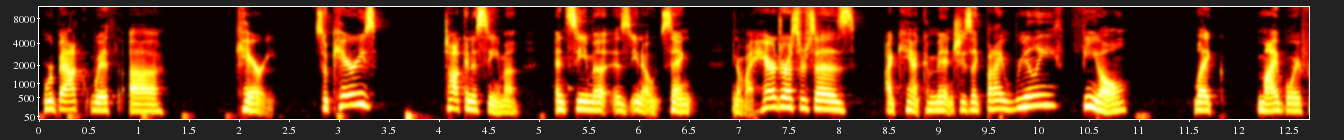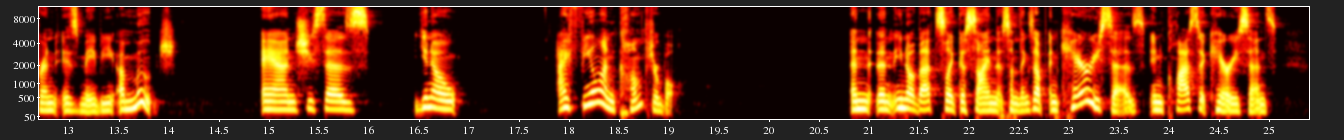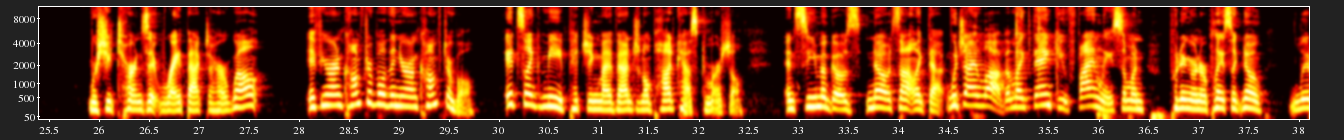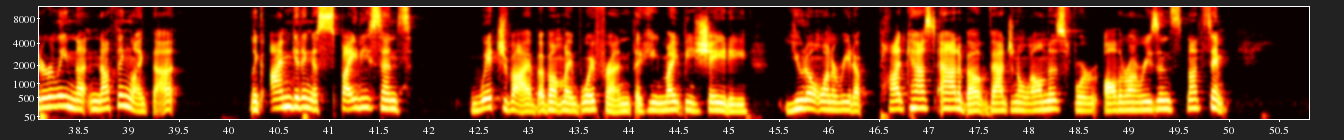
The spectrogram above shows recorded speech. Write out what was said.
we're back with uh Carrie. So Carrie's talking to Seema, and Seema is, you know, saying, you know, my hairdresser says I can't commit. And she's like, but I really feel like my boyfriend is maybe a mooch. And she says, you know, I feel uncomfortable. And, and, you know, that's like a sign that something's up. And Carrie says, in classic Carrie sense, where she turns it right back to her, well, if you're uncomfortable, then you're uncomfortable. It's like me pitching my vaginal podcast commercial. And Seema goes, no, it's not like that, which I love. I'm like, thank you. Finally, someone putting her in her place. Like, no, literally not, nothing like that. Like, I'm getting a spidey sense witch vibe about my boyfriend that he might be shady you don't want to read a podcast ad about vaginal wellness for all the wrong reasons. Not the same.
